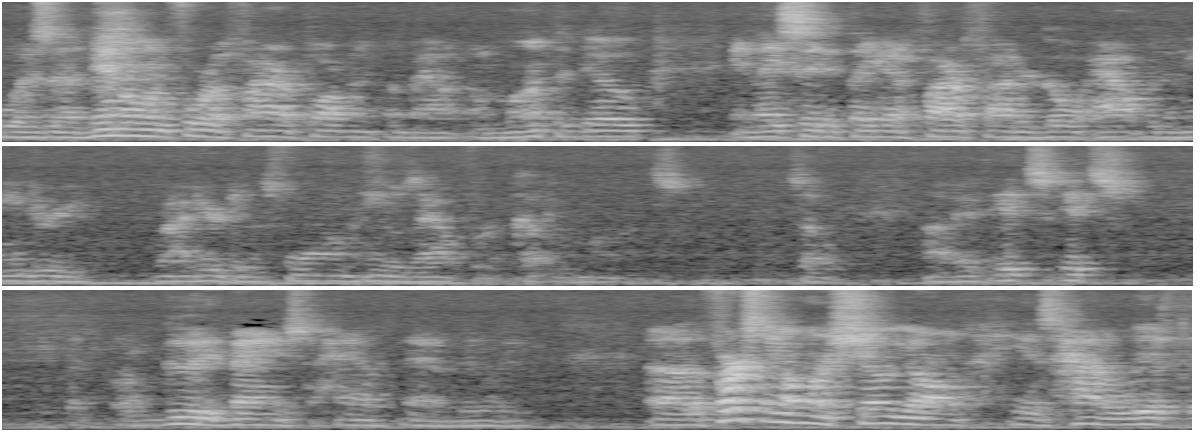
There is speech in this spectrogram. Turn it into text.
was uh, demoing for a fire department about a month ago, and they said if they had a firefighter go out with an injury right here to his forearm, he was out for a couple of months. So uh, it, it's it's a, good advantage to have that ability. Uh, the first thing I want to show y'all is how to lift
